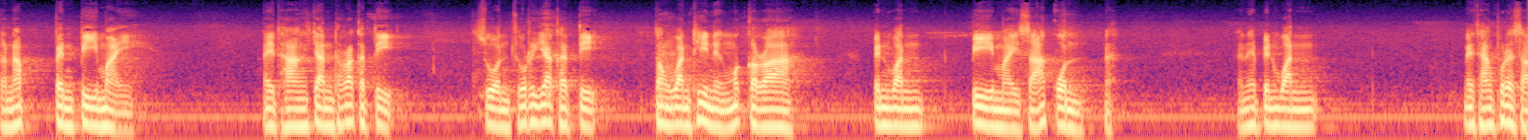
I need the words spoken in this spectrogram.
ก็นับเป็นปีใหม่ ในทางจันทรคติ ส่วนสุริยคติต้องวันที่หนึ่งมกราเป็นวันปีใหม่สากลนะอันนี้เป็นวันในทางพุทธศา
